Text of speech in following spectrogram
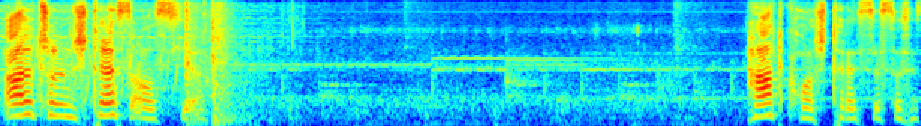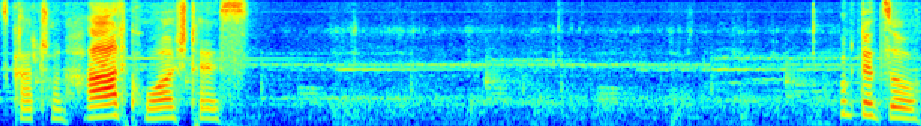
Alles schon in Stress aus hier. Hardcore-Stress ist das jetzt gerade schon. Hardcore-Stress. Guck nicht so.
